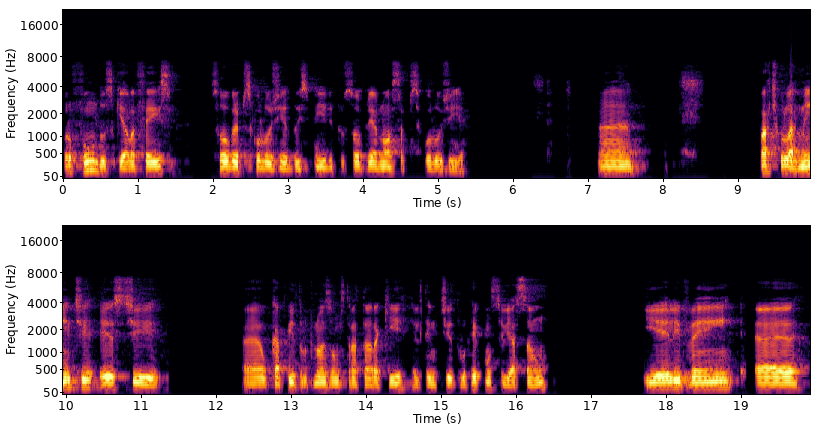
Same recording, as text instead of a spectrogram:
profundos que ela fez sobre a psicologia do espírito, sobre a nossa psicologia. Ah, particularmente, este é, o capítulo que nós vamos tratar aqui, ele tem o título Reconciliação, e ele vem, é,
